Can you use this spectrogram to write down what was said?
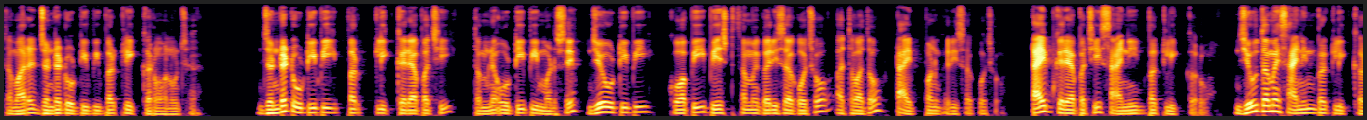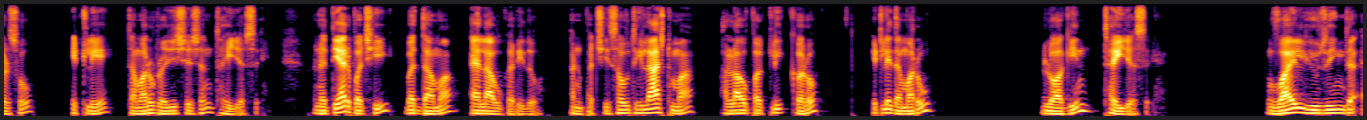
તમારે જનરેટ ઓટીપી પર ક્લિક કરવાનું છે. જનરેટ ઓટીપી પર ક્લિક કર્યા પછી તમને ઓટીપી મળશે. જે ઓટીપી કોપી પેસ્ટ તમે કરી શકો છો, અથવા તો ટાઈપ પણ કરી શકો છો. ટાઈપ કર્યા પછી સાઇન ઇન પર ક્લિક કરો. જેવું તમે સાઇન ઇન પર ક્લિક કરશો, એટલે તમારું રજિસ્ટ્રેશન થઈ જશે. અને ત્યાર પછી બધામાં એલાવ કરી દો. અને પછી સૌથી લાસ્ટમાં અલાવ પર ક્લિક કરો, એટલે તમારું લોગિન થઈ જશે. While using the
